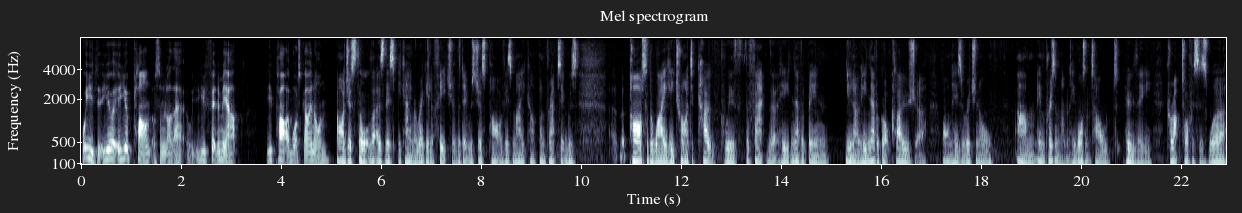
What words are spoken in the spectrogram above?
"What you do? You you a plant or something like that? You fitting me up? You part of what's going on?" I just thought that as this became a regular feature, that it was just part of his makeup, and perhaps it was uh, part of the way he tried to cope with the fact that he'd never been, you know, he never got closure on his original um, imprisonment. He wasn't told who the corrupt officers were.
